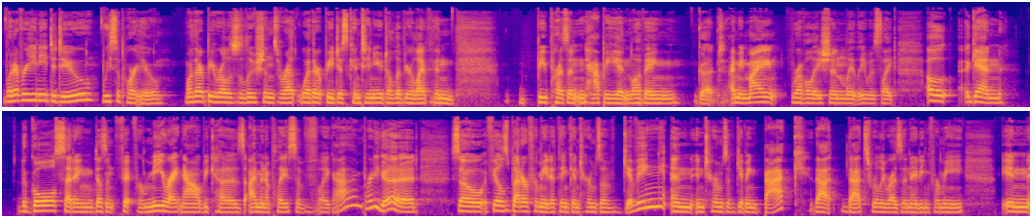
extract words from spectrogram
whatever you need to do, we support you. Whether it be resolutions, whether it be just continue to live your life and be present and happy and loving, good. I mean, my revelation lately was like, oh, again, the goal setting doesn't fit for me right now because I'm in a place of like, I'm pretty good. So it feels better for me to think in terms of giving and in terms of giving back. That that's really resonating for me in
